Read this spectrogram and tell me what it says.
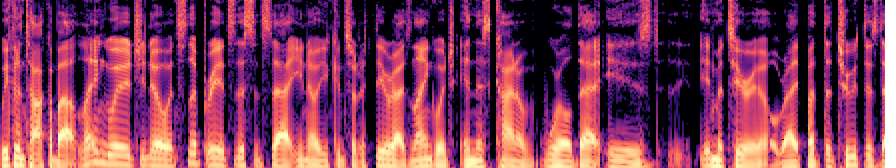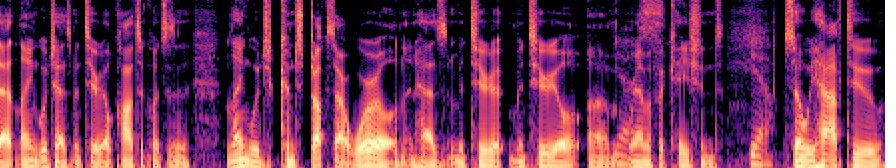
we can talk about language, you know, it's slippery, it's this, it's that, you know, you can sort of theorize language in this kind of world that is immaterial, right? But the truth is that language has material consequences and language constructs our world and has material material um, Yes. ramifications. Yeah. So we have to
